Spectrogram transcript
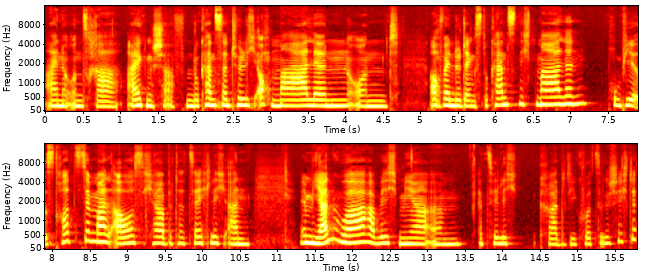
eine unserer Eigenschaften. Du kannst natürlich auch malen und auch wenn du denkst, du kannst nicht malen, probier es trotzdem mal aus. Ich habe tatsächlich an im Januar habe ich mir ähm, erzähle ich gerade die kurze Geschichte.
